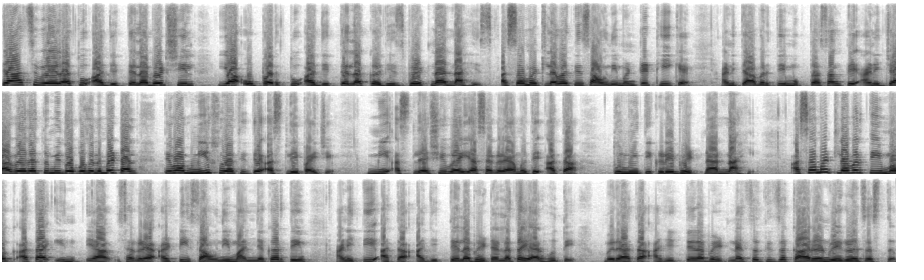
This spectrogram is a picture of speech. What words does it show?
त्याच वेळेला तू आदित्यला भेटशील. या उपर तू आदित्यला कधीच भेटणार नाहीस. असं म्हटल्यावर ती सावनी म्हणते ठीक आहे. आणि त्यावर ती मुक्ता सांगते आणि ज्या वेळेला तुम्ही दोघंजण भेटाल तेव्हा मी सुद्धा तिथे असली पाहिजे. मी असल्याशिवाय या सगळ्यामध्ये आता तुम्ही तिकडे भेटणार नाही. असं म्हटल्यावरती मग आता इन या सगळ्या अटी सावनी मान्य करते आणि ती आता आदित्यला भेटायला तयार होते. बरं आता आदित्यला भेटण्याचं तिचं कारण वेगळंच असतं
